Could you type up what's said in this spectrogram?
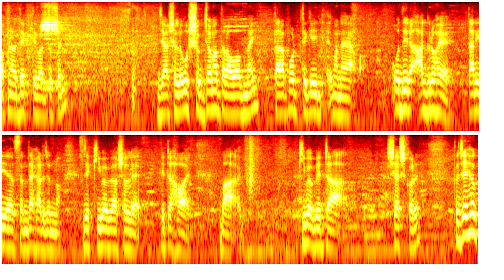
আপনারা দেখতে পারতেছেন যে আসলে উৎসুক জনতার অভাব নাই, তারা প্রত্যেকেই মানে ওদের আগ্রহে দাঁড়িয়ে আছেন দেখার জন্য যে কীভাবে আসলে এটা হয় বা কীভাবে এটা শেষ করে। তো যাই হোক,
